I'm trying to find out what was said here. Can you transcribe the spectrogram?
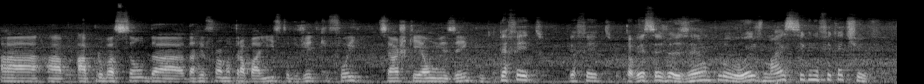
a, a, a aprovação da, da reforma trabalhista do jeito que foi? Você acha que é um exemplo? Perfeito, perfeito. Talvez seja o exemplo hoje mais significativo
